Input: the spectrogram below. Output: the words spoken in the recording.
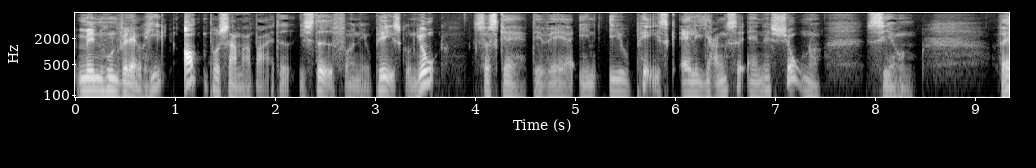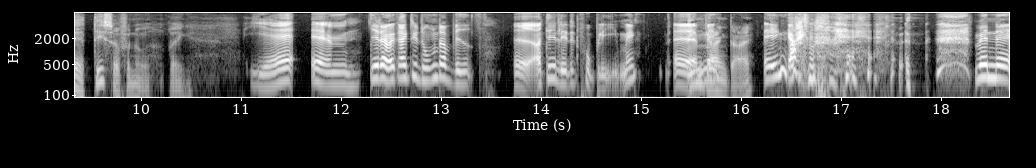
Men hun vil lave helt om på samarbejdet. I stedet for en europæisk union, så skal det være en europæisk alliance af nationer, siger hun. Hvad er det så for noget, Rikke? Ja, øh, det er der jo ikke rigtig nogen, der ved, øh, og det er lidt et problem, ikke? Øh, Ikke men- engang dig. Ikke engang mig. Men øh,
